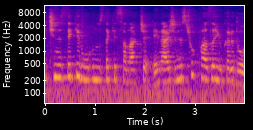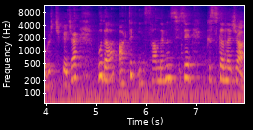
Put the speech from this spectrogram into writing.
içinizdeki ruhunuzdaki sanatçı enerjiniz çok fazla yukarı doğru çıkacak. Bu da artık insanların sizi kıskanacağı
